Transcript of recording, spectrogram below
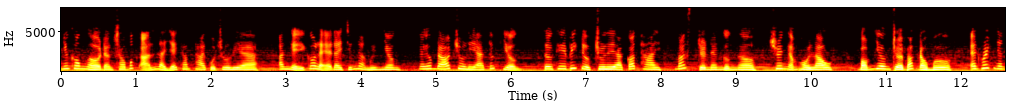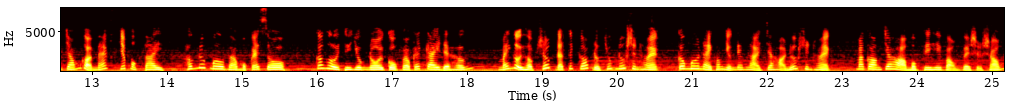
Nhưng không ngờ đằng sau bức ảnh là giấy khám thai của Julia. Anh nghĩ có lẽ đây chính là nguyên nhân. Ngày hôm đó Julia tức giận. Từ khi biết được Julia có thai, Max trở nên ngưỡng ngơ, suy ngẫm hồi lâu. Bỗng dưng trời bắt đầu mưa, Enric nhanh chóng gọi Max giúp một tay, hứng nước mưa vào một cái xô. Có người thì dùng nồi cột vào cái cây để hứng. Mấy người hợp sức đã tích góp được chút nước sinh hoạt. Cơn mưa này không những đem lại cho họ nước sinh hoạt, mà còn cho họ một tia hy vọng về sự sống.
